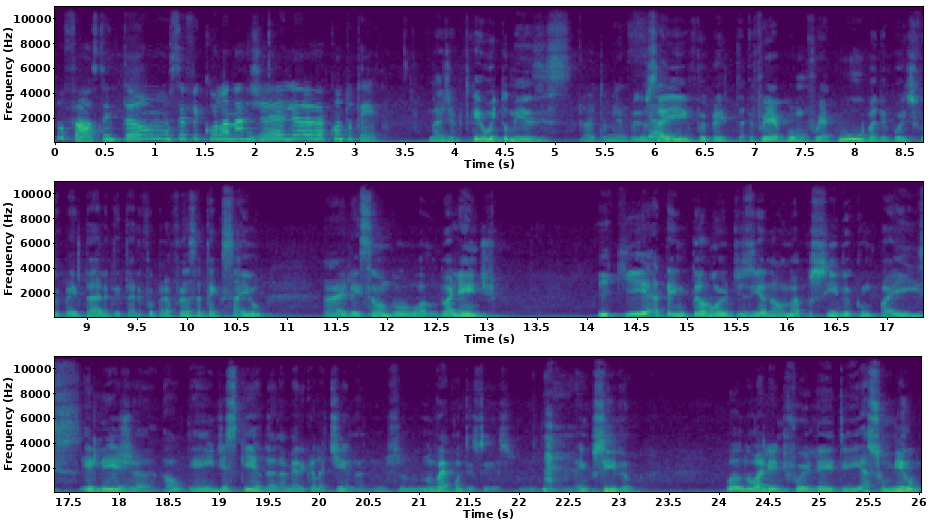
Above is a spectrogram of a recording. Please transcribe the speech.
Ô Fausto, então você ficou lá na Argélia há quanto tempo? Na Argélia fiquei oito meses. Oito meses. Depois eu saí, fui para fui, bom, fui a Cuba, depois fui para a Itália, da Itália fui para a França, até que saiu a eleição do, do Allende e que até então eu dizia não não é possível que um país eleja alguém de esquerda na América Latina. Isso não vai acontecer isso é impossível. Quando o Allende foi eleito e assumiu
